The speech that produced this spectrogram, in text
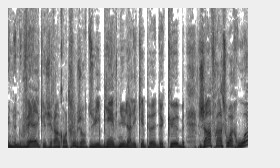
Une nouvelle que j'ai rencontrée aujourd'hui. Bienvenue dans l'équipe de Cube. Jean-François Roy.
